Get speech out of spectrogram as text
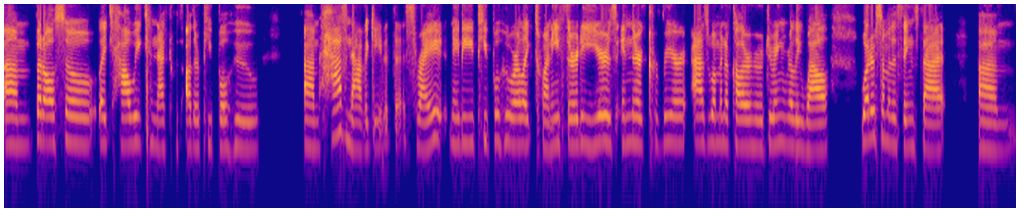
um, but also like how we connect with other people who um, have navigated this, right? Maybe people who are like 20, 30 years in their career as women of color who are doing really well. What are some of the things that um,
